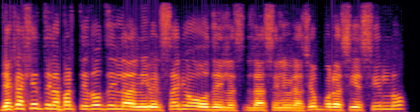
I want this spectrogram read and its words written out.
Y acá, gente, la parte 2 del aniversario o de la, celebración, por así decirlo,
